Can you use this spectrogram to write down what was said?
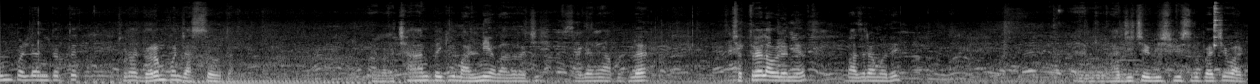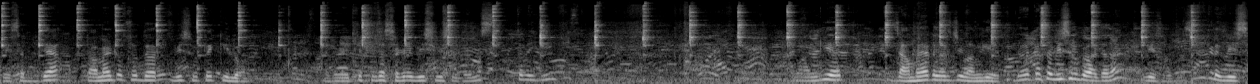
ऊन पडल्यानंतर तर थोडा गरम पण जास्त होतं. बघा छानपैकी मांडणी आहे बाजाराची. सगळ्यांनी आपापल्या छत्र्या लावल्याने आहेत बाजारामध्ये. भाजीचे वीस वीस रुपयाचे वाटे. सध्या टोमॅटोचं दर वीस रुपये किलो. हे इथे सुद्धा सगळे वीस वीस रुपये. मस्तपैकी वांगी आहेत. जांभळ्या कलरची वांगी आहेत. दर कसं वीस रुपये वाटतं ना? वीस रुपये. सगळीकडे वीस.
